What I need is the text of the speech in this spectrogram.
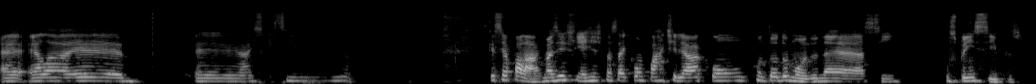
é, ela é, É, ah, esqueci. Esqueci a palavra, mas enfim, a gente consegue compartilhar com, com todo mundo, né? Assim, os princípios.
